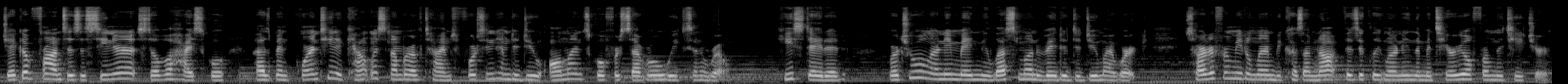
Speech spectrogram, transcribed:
Jacob Franz is a senior at Steelville High School who has been quarantined a countless number of times, forcing him to do online school for several weeks in a row. He stated, Virtual learning made me less motivated to do my work. It's harder for me to learn because I'm not physically learning the material from the teacher.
